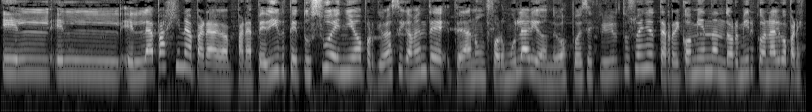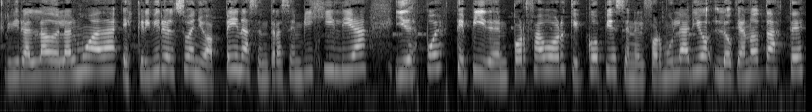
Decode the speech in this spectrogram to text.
El, el- el- la página para, para pedirte tu sueño, porque básicamente te dan un formulario donde vos podés escribir tu sueño, te recomiendan dormir con algo para escribir al lado de la almohada, escribir el sueño apenas entras en vigilia y después te piden, por favor, que copies en el formulario lo que anotaste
